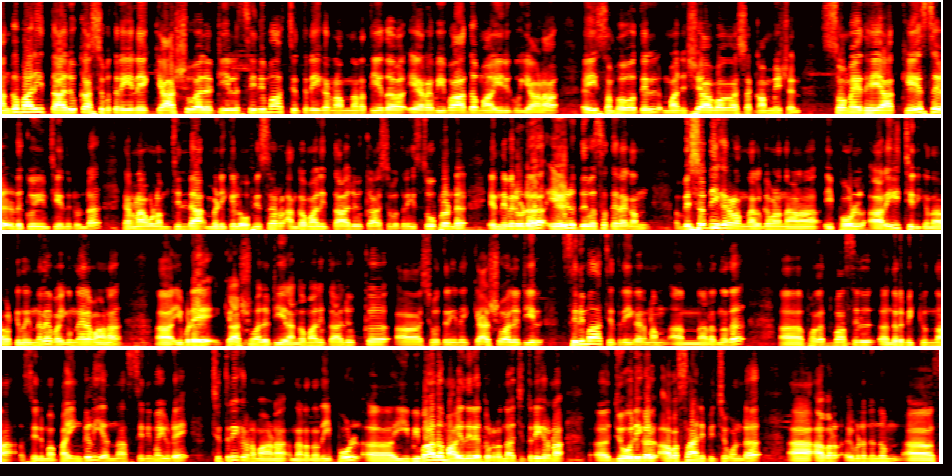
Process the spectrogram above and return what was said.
അങ്കമാലി താലൂക്ക് ആശുപത്രിയിലെ കാഷ്വാലിറ്റിയിൽ സിനിമ ചിത്രീകരണം നടത്തിയത് ഏറെ വിവാദമായിരിക്കുകയാണ്. ഈ സംഭവത്തിൽ മനുഷ്യാവകാശ കമ്മീഷൻ സ്വമേധയാ കേസ് എടുക്കുകയും ചെയ്തിട്ടുണ്ട്. എറണാകുളം ജില്ലാ മെഡിക്കൽ ഓഫീസർ അങ്കമാലി താലൂക്ക് ആശുപത്രി സൂപ്രണ്ട് എന്നിവരോട് ഏഴു ദിവസത്തിനകം വിശദീകരണം നൽകണമെന്നാണ് ഇപ്പോൾ അറിയിച്ചിരിക്കുന്നത്. ഇന്നലെ വൈകുന്നേരമാണ് ഇവിടെ കാഷ്വാലിറ്റിയിൽ അങ്കമാലി താലൂക്ക് ആശുപത്രിയിലെ കാഷ്വാലിറ്റിയിൽ സിനിമാ ചിത്രീകരണം നടന്നത്. ഭഗത് ബാസിൽ നിർമ്മിക്കുന്ന സിനിമ പൈങ്കിളി എന്ന സിനിമയുടെ ചിത്രീകരണമാണ് നടന്നത്. ഇപ്പോൾ ഈ വിവാദമായതിനെ തുടർന്ന് ചിത്രീകരണ ജോലികൾ അവസാനിപ്പിച്ചുകൊണ്ട് അവർ ഇവിടെ നിന്നും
